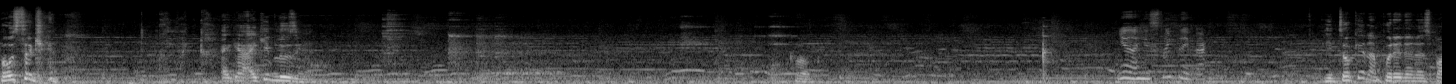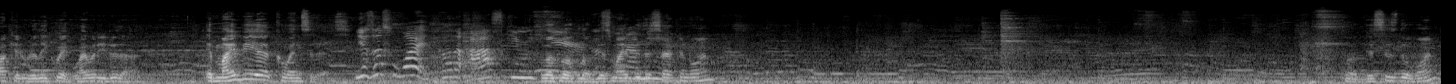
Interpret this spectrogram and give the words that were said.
Post it again. Oh my god. I, I keep losing it. Cool. Yeah, he's sleeping back. He took it and put it in his pocket really quick. Why would he do that? It might be a coincidence. Yeah, that's why. Gotta ask him here. Look, look, look. That's This might I be the second one. Look, this is the one.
